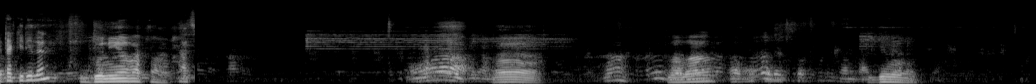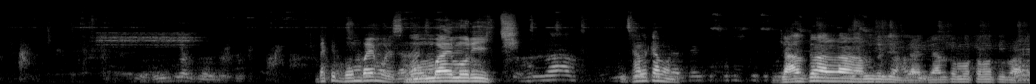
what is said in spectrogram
এটা কি দিলেন? দুনিয়া বাতা আচ্ছা। হ্যাঁ। মামা কি বোম্বাই মরিচ না? মুম্বাই মরিচ। ঝাল কেমন? জাল তো আল্লাহ আলহামদুলিল্লাহ জাল তো মোটামুটি ভালো।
